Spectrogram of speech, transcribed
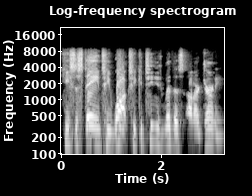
He sustains, He walks, He continues with us on our journey.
